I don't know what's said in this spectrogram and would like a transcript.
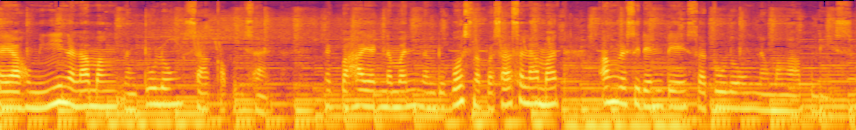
kaya humingi na lamang ng tulong sa kapulisan. Nagpahayag naman ng lubos na pasasalamat ang residente sa tulong ng mga pulis.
